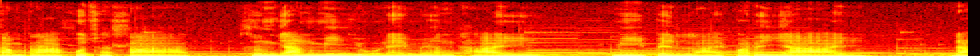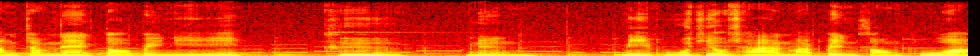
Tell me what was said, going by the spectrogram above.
ตำราโคชศาสตร์ ซึ่งยังมีอยู่ในเมืองไทย มีเป็นหลายปริยาย ดังจำแนกต่อไปนี้ คือ 1. มีผู้เชี่ยวชาญมาเป็นสองพวก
